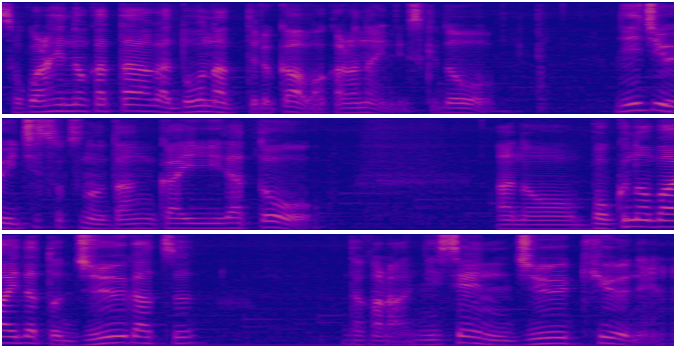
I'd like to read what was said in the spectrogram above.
そこら辺の方がどうなってるかはわからないんですけど、21卒の段階だと、あの、僕の場合だと10月だから2019年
